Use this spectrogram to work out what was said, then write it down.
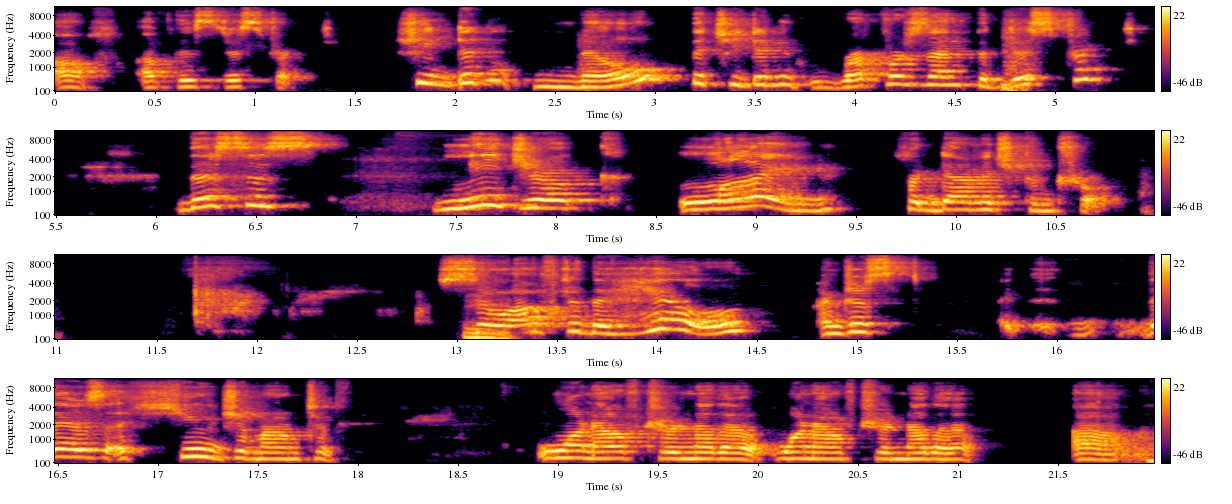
of, of this district. She didn't know that she didn't represent the district. This is knee jerk line for damage control. So mm. after the hill, I'm just, there's a huge amount of one after another, one after another. Uh,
